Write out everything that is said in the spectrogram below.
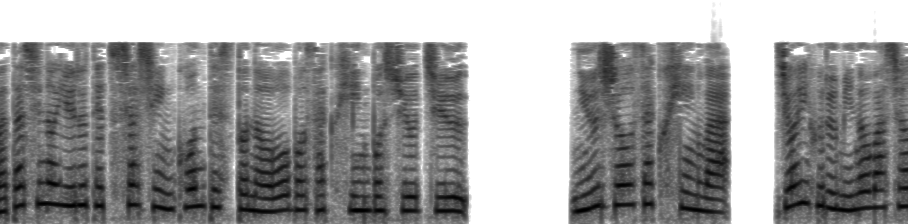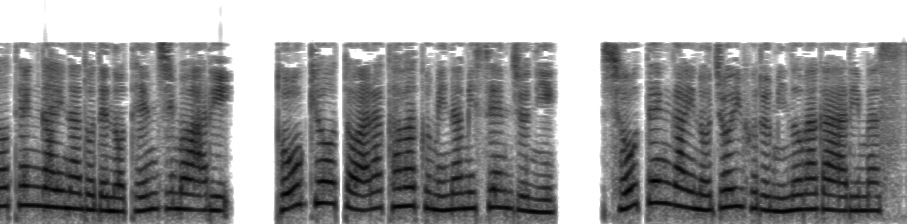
私のゆる鉄写真コンテストの応募作品募集中。入賞作品は、ジョイフル三の輪商店街などでの展示もあり、東京都荒川区南千住に、商店街のジョイフル三の輪があります。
